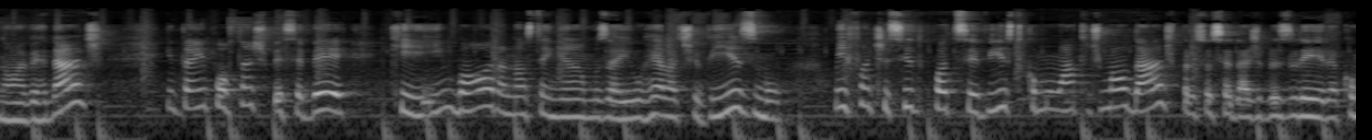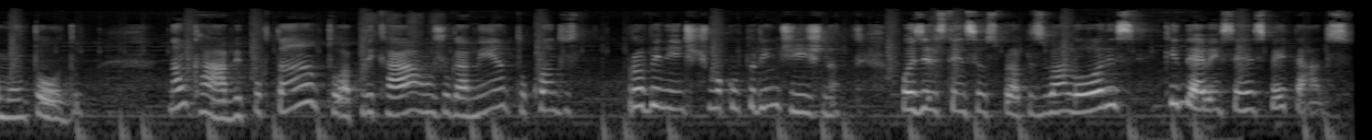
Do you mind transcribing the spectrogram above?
Não é verdade? Então é importante perceber que, embora nós tenhamos aí o relativismo, o infanticídio pode ser visto como um ato de maldade para a sociedade brasileira como um todo. Não cabe, portanto, aplicar um julgamento quando proveniente de uma cultura indígena, pois eles têm seus próprios valores que devem ser respeitados.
